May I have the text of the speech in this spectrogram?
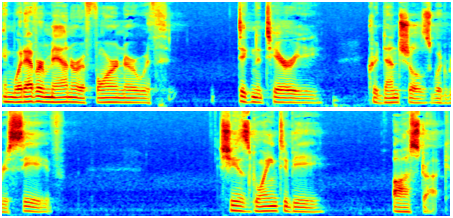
in whatever manner a foreigner with dignitary credentials would receive, she is going to be awestruck.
